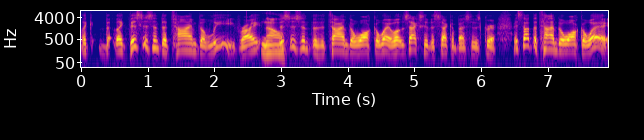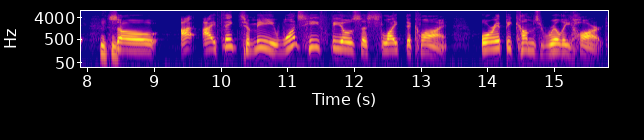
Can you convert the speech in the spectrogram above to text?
like like this isn't the time to leave, right? No, this isn't the time to walk away. Well, it was actually the second best in his career. It's not the time to walk away. Mm-hmm. so I I think to me, once he feels a slight decline, or it becomes really hard,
